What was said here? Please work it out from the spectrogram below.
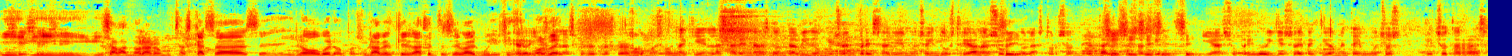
Y, se abandonaron muchas casas eh, y luego, bueno, pues una vez que la gente se va es muy difícil volver. las cosas, las cosas como son, aquí en las arenas donde ha habido mucho empresario y mucho industrial han sufrido la extorsión de ETA y, y ha sufrido y eso efectivamente hay muchos gechotarras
